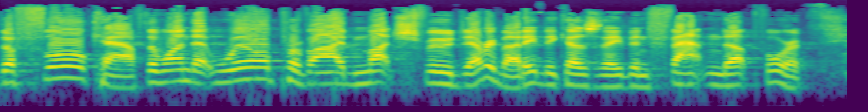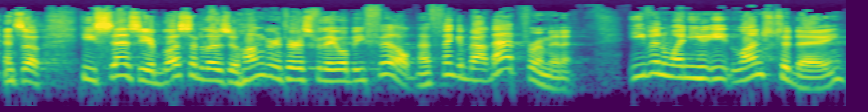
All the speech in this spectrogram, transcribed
the full calf, the one that will provide much food to everybody because they've been fattened up for it. And so he says here, Blessed are those who hunger and thirst, for they will be filled. Now think about that for a minute even when you eat lunch today,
